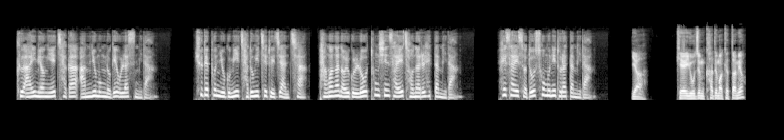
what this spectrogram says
그 아이 명의의 차가 압류 목록에 올랐습니다. 휴대폰 요금이 자동이체 되지 않자 당황한 얼굴로 통신사에 전화를 했답니다. 회사에서도 소문이 돌았답니다. 야, 걔 요즘 카드 막혔다며?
